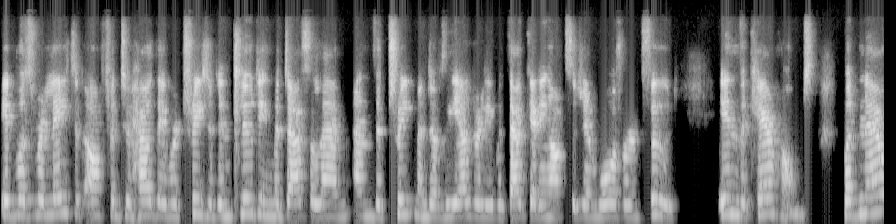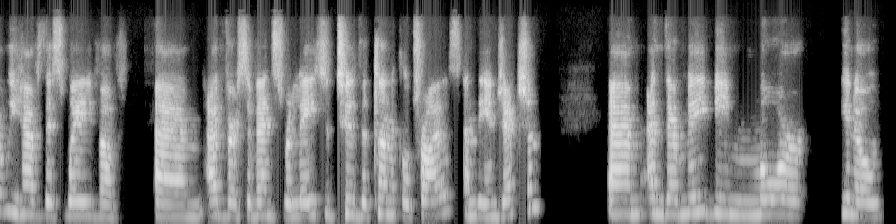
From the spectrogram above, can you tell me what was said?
it was related often to how they were treated, including midazolam and the treatment of the elderly without getting oxygen, water, and food in the care homes. But now we have this wave of um, adverse events related to the clinical trials and the injection. Um, and there may be more, you know,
